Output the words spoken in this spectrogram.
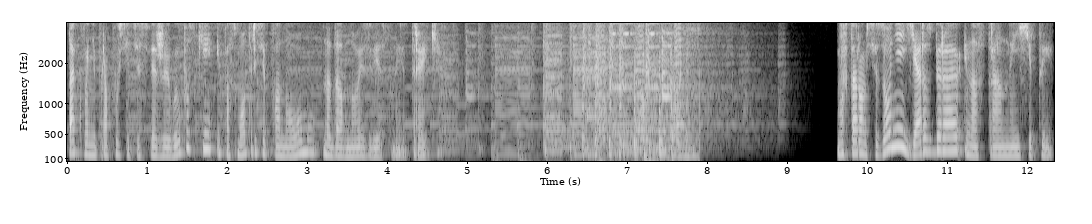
так вы не пропустите свежие выпуски и посмотрите по-новому на давно известные треки. Во втором сезоне я разбираю иностранные хиты.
